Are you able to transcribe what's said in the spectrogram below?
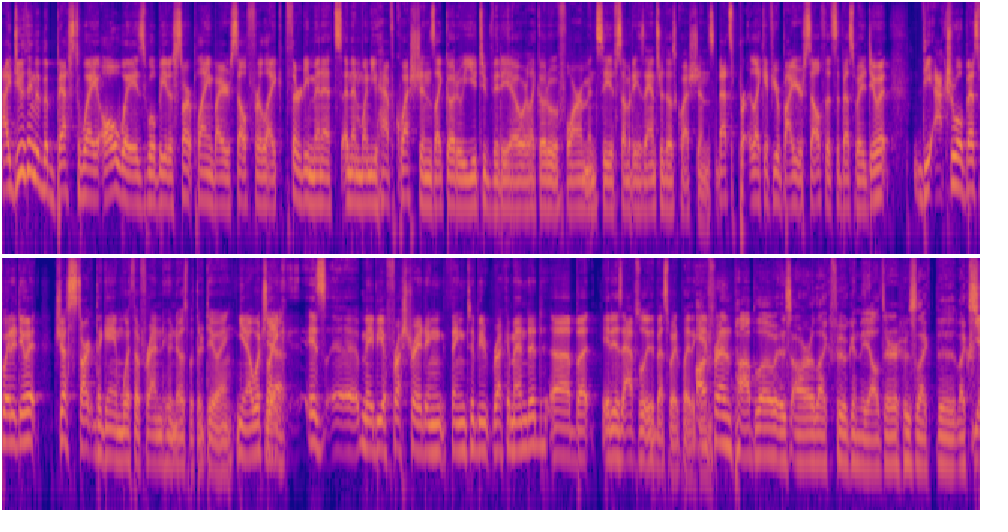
I do think that the best way always will be to start playing by yourself for like 30 minutes and then when you have questions like go to a YouTube video or like go to a forum and see if somebody has answered those questions. That's pr- like if you're by yourself that's the best way to do it. The actual best way to do it, just start the game with a friend who knows what they're doing. You know, which Yeah. like is uh, maybe a frustrating thing to be recommended, uh, but it is absolutely the best way to play the game. Our friend Pablo is our like Fugen the Elder, who's like the like Yeah.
